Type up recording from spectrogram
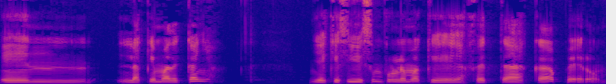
en la quema de caña, ya que sí es un problema que afecta acá, pero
